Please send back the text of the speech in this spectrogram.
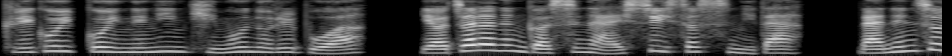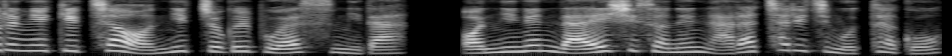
그리고 입고 있는 흰 기모노를 보아 여자라는 것은 알 수 있었습니다. 나는 소름이 끼쳐 언니 쪽을 보았습니다. 언니는 나의 시선은 알아차리지 못하고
